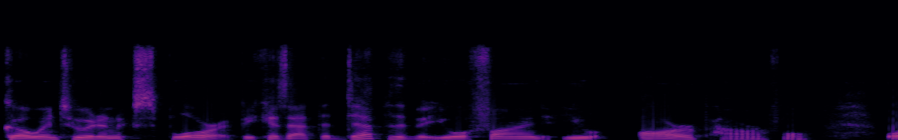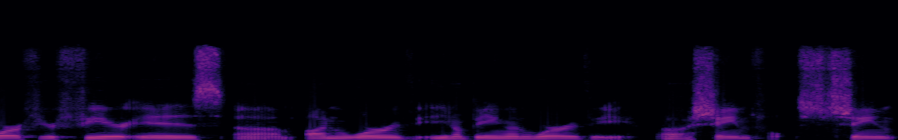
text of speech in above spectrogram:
Go into it and explore it because at the depth of it, you will find you are powerful. Or if your fear is um, unworthy, you know, being unworthy, uh, shameful, shame,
